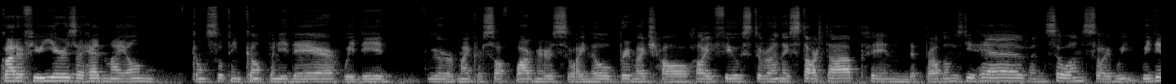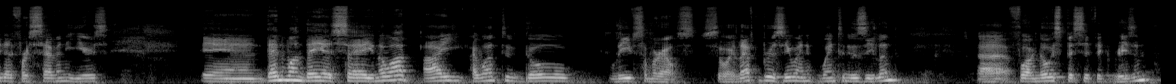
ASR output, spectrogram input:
quite a few years. I had my own consulting company there. We did we were Microsoft partners, so I know pretty much how, how it feels to run a startup and the problems you have and so on. So we, we did that for seven years. And then one day I say, you know what, I, I want to go live somewhere else. So I left Brazil and went to New Zealand. uh, for no specific reason.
